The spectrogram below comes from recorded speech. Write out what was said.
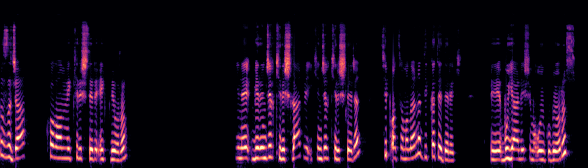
Hızlıca kolon ve kirişleri ekliyorum. Yine birincil kirişler ve ikincil kirişlerin tip atamalarına dikkat ederek bu yerleşimi uyguluyoruz.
